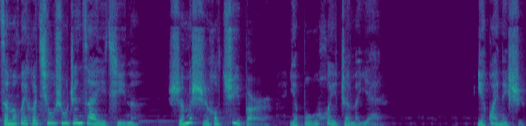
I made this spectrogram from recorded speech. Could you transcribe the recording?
怎么会和邱淑贞在一起呢？什么时候剧本也不会这么演。也怪那时。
